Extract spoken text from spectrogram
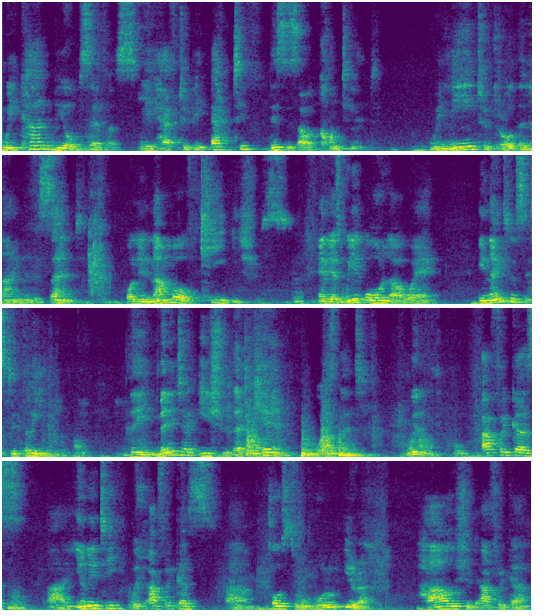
we can't be observers. We have to be active. This is our continent. We need to draw the line in the sand on a number of key issues. And as we all are aware, in 1963, the major issue that came was that with Africa's uh, unity, with Africa's um, post-Uhuru era, how should Africa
